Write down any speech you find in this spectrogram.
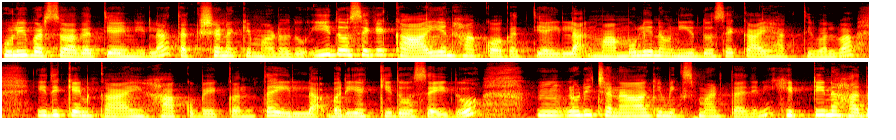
ಹುಳಿ ಬರೆಸೋ ಅಗತ್ಯ ಏನಿಲ್ಲ. ತಕ್ಷಣಕ್ಕೆ ಮಾಡೋದು. ಈ ದೋಸೆಗೆ ಕಾಯಿಯನ್ನು ಹಾಕೋ ಅಗತ್ಯ ಇಲ್ಲ. ಮಾಮೂಲಿ ನಾವು ನೀರು ದೋಸೆ ಕಾಯಿ ಹಾಕ್ತೀವಲ್ವ? ಇದಕ್ಕೇನು ಕಾಯಿ ಹಾಕಬೇಕಂತ ಇಲ್ಲ. ಬರೀ ಅಕ್ಕಿ ದೋಸೆ ಇದು. ನೋಡಿ ಚೆನ್ನಾಗಿ ಮಿಕ್ಸ್ ಮಾಡ್ತಾ ಇದ್ದೀನಿ. ಹಿಟ್ಟಿನ ಹದ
